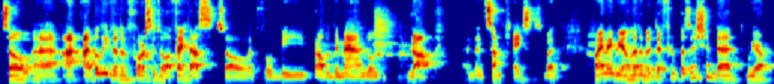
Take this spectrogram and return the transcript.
So uh, I, I believe that of course it will affect us. So it will be probably demand will drop and in some cases. But why maybe a little bit different position that we are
